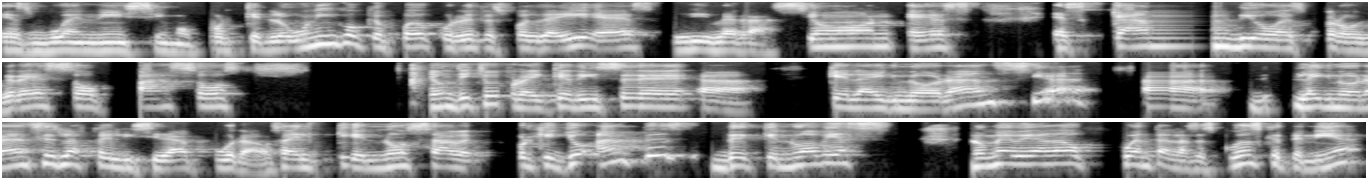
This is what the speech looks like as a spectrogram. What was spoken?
es buenísimo, porque lo único que puede ocurrir después de ahí es liberación, es, es cambio, es progreso, pasos. Hay un dicho por ahí que dice uh, que la ignorancia, uh, la ignorancia es la felicidad pura, o sea, el que no sabe, porque yo antes de que no habías, no me había dado cuenta de las excusas que tenía,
